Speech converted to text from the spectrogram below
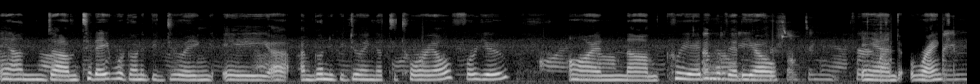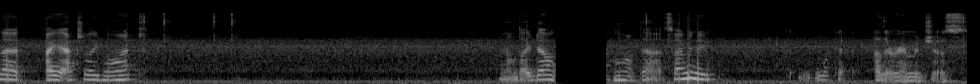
And um, today we're going to be doing a, uh, I'm going to be doing a tutorial for you on um, creating a video for something for and rank. frame that I actually want. And I don't want that, so I'm going to look at other images.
